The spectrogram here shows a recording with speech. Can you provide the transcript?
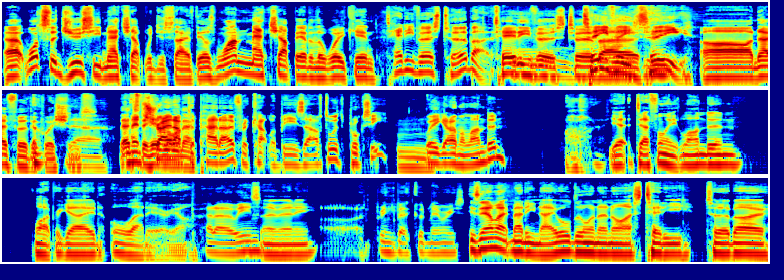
Uh, what's the juicy matchup? Would you say if there was one matchup out of the weekend? Teddy versus Turbo. Teddy versus Turbo. TVT. Oh, no further questions. Nah. That's and then the straight headline up to act. Paddo for a couple of beers afterwards. Brooksy, Mm. Where you going to London? Oh, yeah, definitely London, Light Brigade, all that area. Paddo in. So many. Oh, it brings back good memories. Is our mate Matty Nable doing a nice Teddy Turbo?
